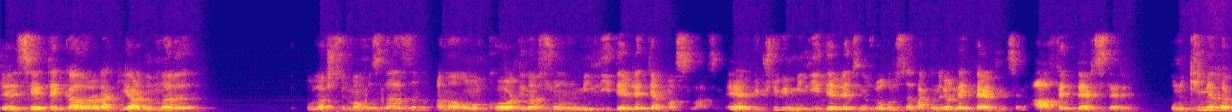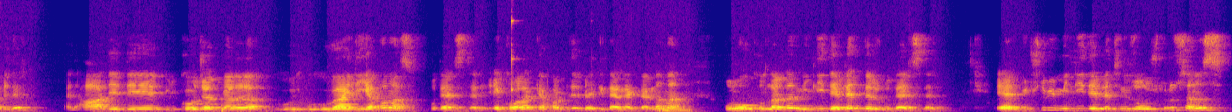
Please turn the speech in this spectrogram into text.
e, STK olarak yardımları ulaştırmamız lazım ama onun koordinasyonunu milli devlet yapması lazım. Eğer güçlü bir milli devletiniz olursa bakın örnek verdim sen afet dersleri. Bunu kim yapabilir? Yani ADD, ülke ocakları, UID yapamaz bu dersleri. Ek olarak yapabilir belki derneklerin ama bunu okullarda milli devlet verir bu dersleri. Eğer güçlü bir milli devletiniz oluşturursanız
